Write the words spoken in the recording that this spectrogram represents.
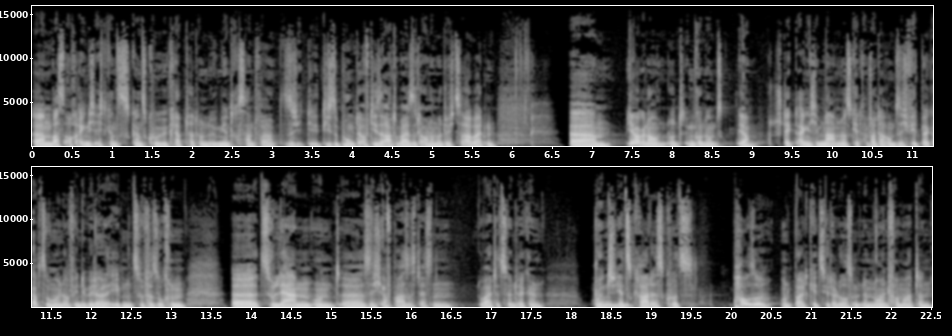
ähm, was auch eigentlich echt ganz, ganz cool geklappt hat und irgendwie interessant war, sich die, diese Punkte auf diese Art und Weise da auch nochmal durchzuarbeiten. Ähm, ja, genau. Und im Grunde genommen, ja, steckt eigentlich im Namen. ne? Es geht einfach darum, sich Feedback abzuholen, auf individueller Ebene zu versuchen, äh, zu lernen und äh, sich auf Basis dessen weiterzuentwickeln. Und jetzt gerade ist kurz Pause und bald geht's wieder los mit einem neuen Format dann.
